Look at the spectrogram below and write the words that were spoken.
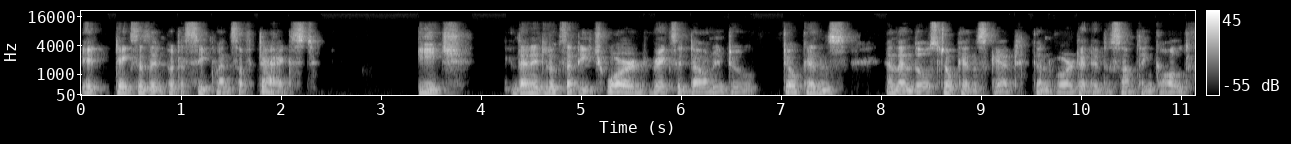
it takes as input a sequence of text. Each then it looks at each word, breaks it down into tokens, and then those tokens get converted into something called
